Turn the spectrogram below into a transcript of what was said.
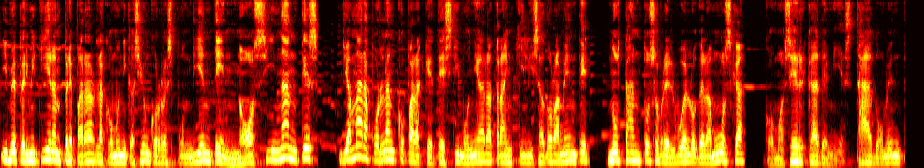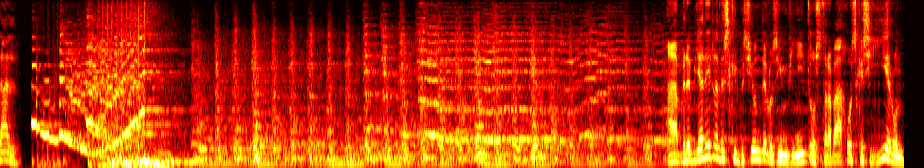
y me permitieran preparar la comunicación correspondiente, no sin antes llamar a Polanco para que testimoniara tranquilizadoramente no tanto sobre el vuelo de la mosca como acerca de mi estado mental. Abreviaré la descripción de los infinitos trabajos que siguieron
